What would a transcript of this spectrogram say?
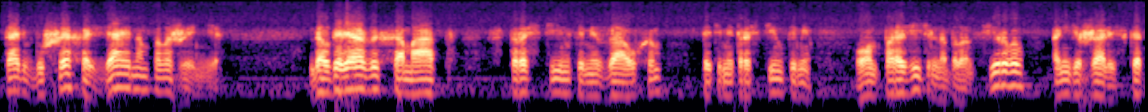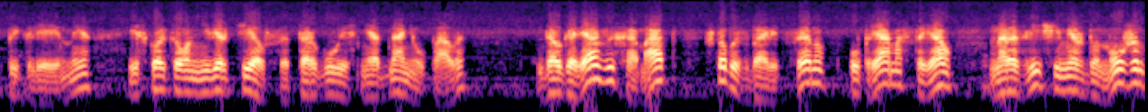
стать в душе хозяином положения. Долговязый хамат с тростинками за ухом, этими тростинками он поразительно балансировал, они держались как приклеенные — и сколько он не вертелся, торгуясь, ни одна не упала, долговязый хамат, чтобы сбавить цену, упрямо стоял на различии между нужен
